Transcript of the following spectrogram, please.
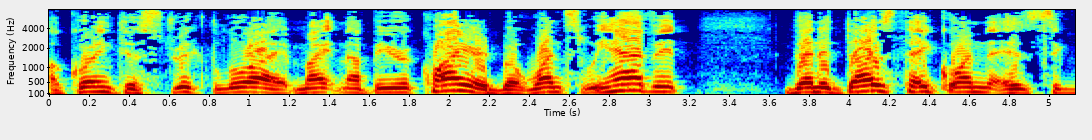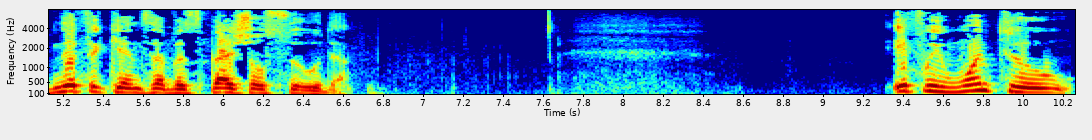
according to strict law, it might not be required, but once we have it, then it does take on a significance of a special Suda. If we want to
